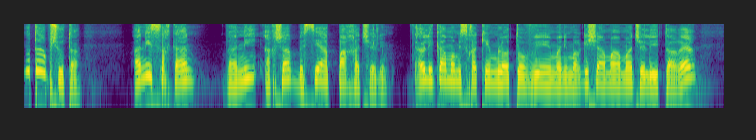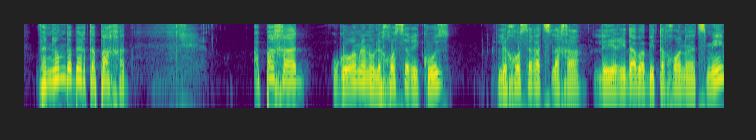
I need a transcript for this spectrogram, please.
יותר פשוטה. אני שחקן, ואני עכשיו בשיא הפחד שלי. היו לי כמה משחקים לא טובים, אני מרגיש שהמעמד שלי התערער, ואני לא מדבר את הפחד. הפחד, הוא גורם לנו לחוסר ריכוז, לחוסר הצלחה, לירידה בביטחון העצמי,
